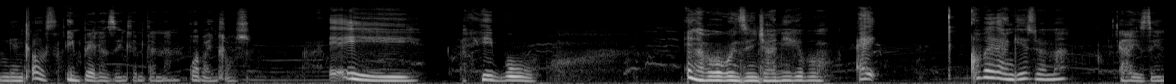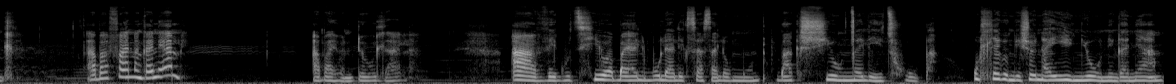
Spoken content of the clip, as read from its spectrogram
ngenhloso. Impela zinhle mntanami kwaba inhloso. Eh, hibo. Engabe kokwenza njani ke bo? Hey. Qhubeka ngizwe ma. Hayi zinhle. Abafana ngane yami. Abayonto udlala. Ave kuthiwa bayalibulala ikusasa lomuntu bakushiya uncele ithupha. Uhleke ngisho nayo inyoni ngane yami.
